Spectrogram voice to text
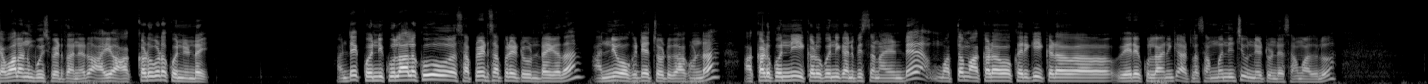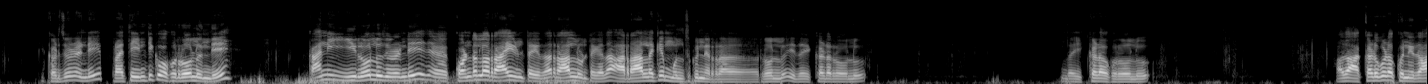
శవాలను పూసి పెడతానారు అయ్యో అక్కడ కూడా కొన్ని ఉన్నాయి అంటే కొన్ని కులాలకు సపరేట్ సపరేట్ ఉంటాయి కదా అన్నీ ఒకటే చోటు కాకుండా అక్కడ కొన్ని ఇక్కడ కొన్ని కనిపిస్తున్నాయంటే మొత్తం అక్కడ ఒకరికి ఇక్కడ వేరే కులానికి అట్లా సంబంధించి ఉన్నట్టుండే సమాధులు. ఇక్కడ చూడండి ప్రతి ఇంటికి ఒక రోల్ ఉంది. కానీ ఈ రోలు చూడండి కొండలో రాయి ఉంటాయి కదా రాళ్ళు ఉంటాయి కదా ఆ రాళ్ళకే ములుచుకునే రా రోళ్ళు. ఇదో ఇక్కడ రోలు ఇదో ఇక్కడ ఒక రోలు. అదో అక్కడ కూడా కొన్ని రా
